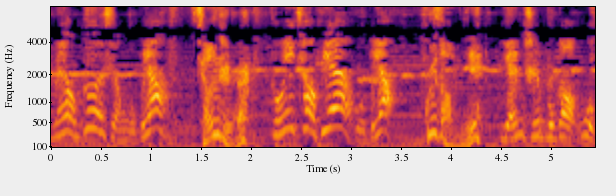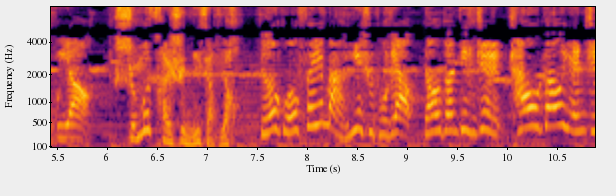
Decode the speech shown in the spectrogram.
没有个性，我不要；墙纸容易翘边，我不要；硅藻泥颜值不够，我不要。什么才是你想要？德国飞马艺术涂料，高端定制，超高颜值，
